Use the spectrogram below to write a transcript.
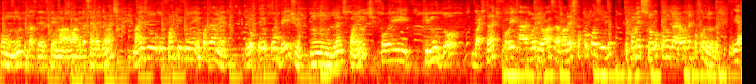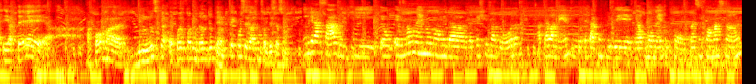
como muitos brasileiros têm uma, uma vida semelhante, mas o, o funk do empoderamento. Eu, eu, eu vejo um grande expoente foi que mudou bastante foi a gloriosa Valesca Popozuda, que começou com o Gaiola das Popozudas. E, e até a forma de música é, foi, foi mudando do tempo. O que, que vocês acham sobre esse assunto? Engraçado que eu, eu não lembro o nome da, da pesquisadora, até lamento, vou tentar contribuir em algum momento com, com essa informação,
